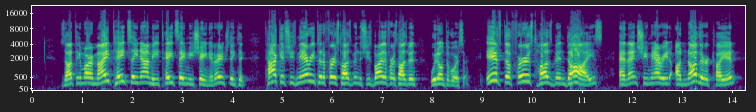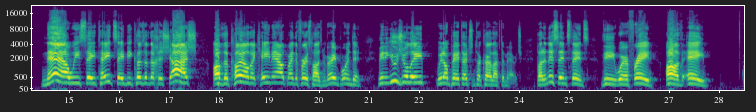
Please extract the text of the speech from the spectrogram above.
Zatimar my teitze nami teitze misheni. A very interesting thing. Tak, if she's married to the first husband, if she's by the first husband, we don't divorce her. If the first husband dies and then she married another kayin, now we say teitze because of the cheshash of the koil that came out by the first husband. Very important thing. Meaning, usually we don't pay attention to a koil after marriage. But in this instance, the we're afraid of a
